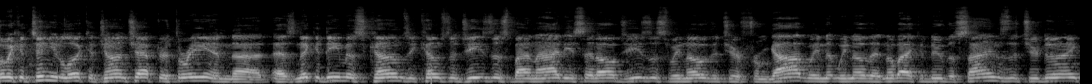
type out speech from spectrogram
So we continue to look at John chapter 3, and uh, as Nicodemus comes, he comes to Jesus by night. He said, Oh, Jesus, we know that you're from God. We know, we know that nobody can do the signs that you're doing,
